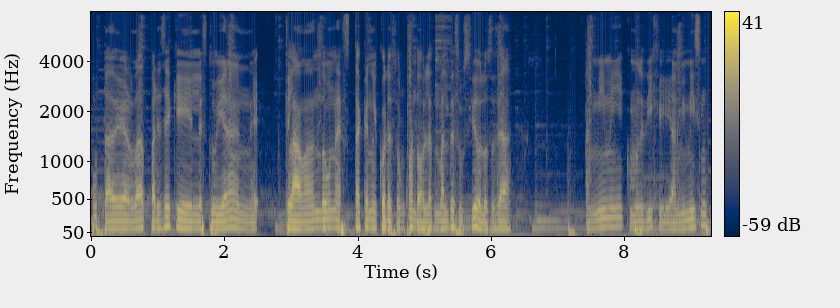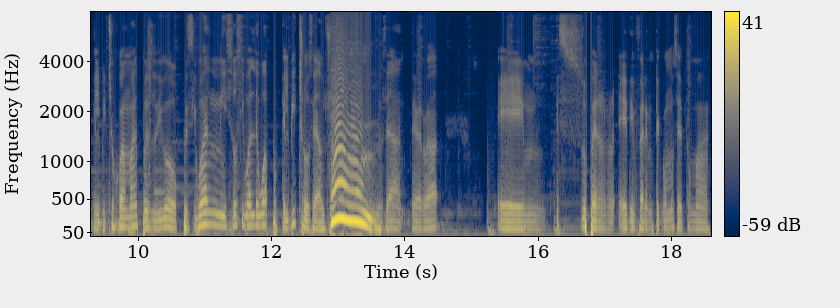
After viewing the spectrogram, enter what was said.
puta, de verdad, parece que le estuvieran eh, clavando una estaca en el corazón cuando hablan mal de sus ídolos. O sea, a mí me, como les dije, a mí me dicen que el bicho juega mal, pues le digo, pues igual ni sos igual de guapo que el bicho. O sea, o sea, de verdad, em, es súper eh, diferente cómo se toma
